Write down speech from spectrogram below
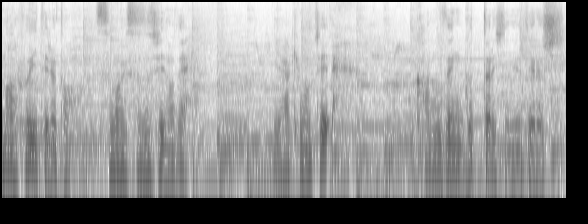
まあ吹いてるとすごい涼しいのでいや気持ちいい。完全ぐったりして寝てるし。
